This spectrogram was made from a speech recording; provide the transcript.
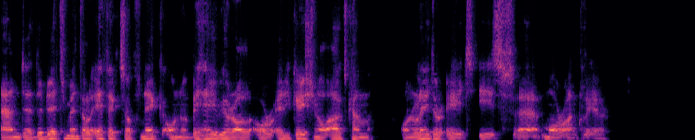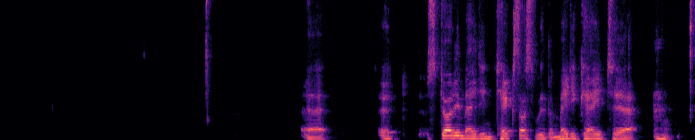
And uh, the detrimental effects of NEC on a behavioral or educational outcome on later age is more unclear. a study made in Texas with the Medicaid uh,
